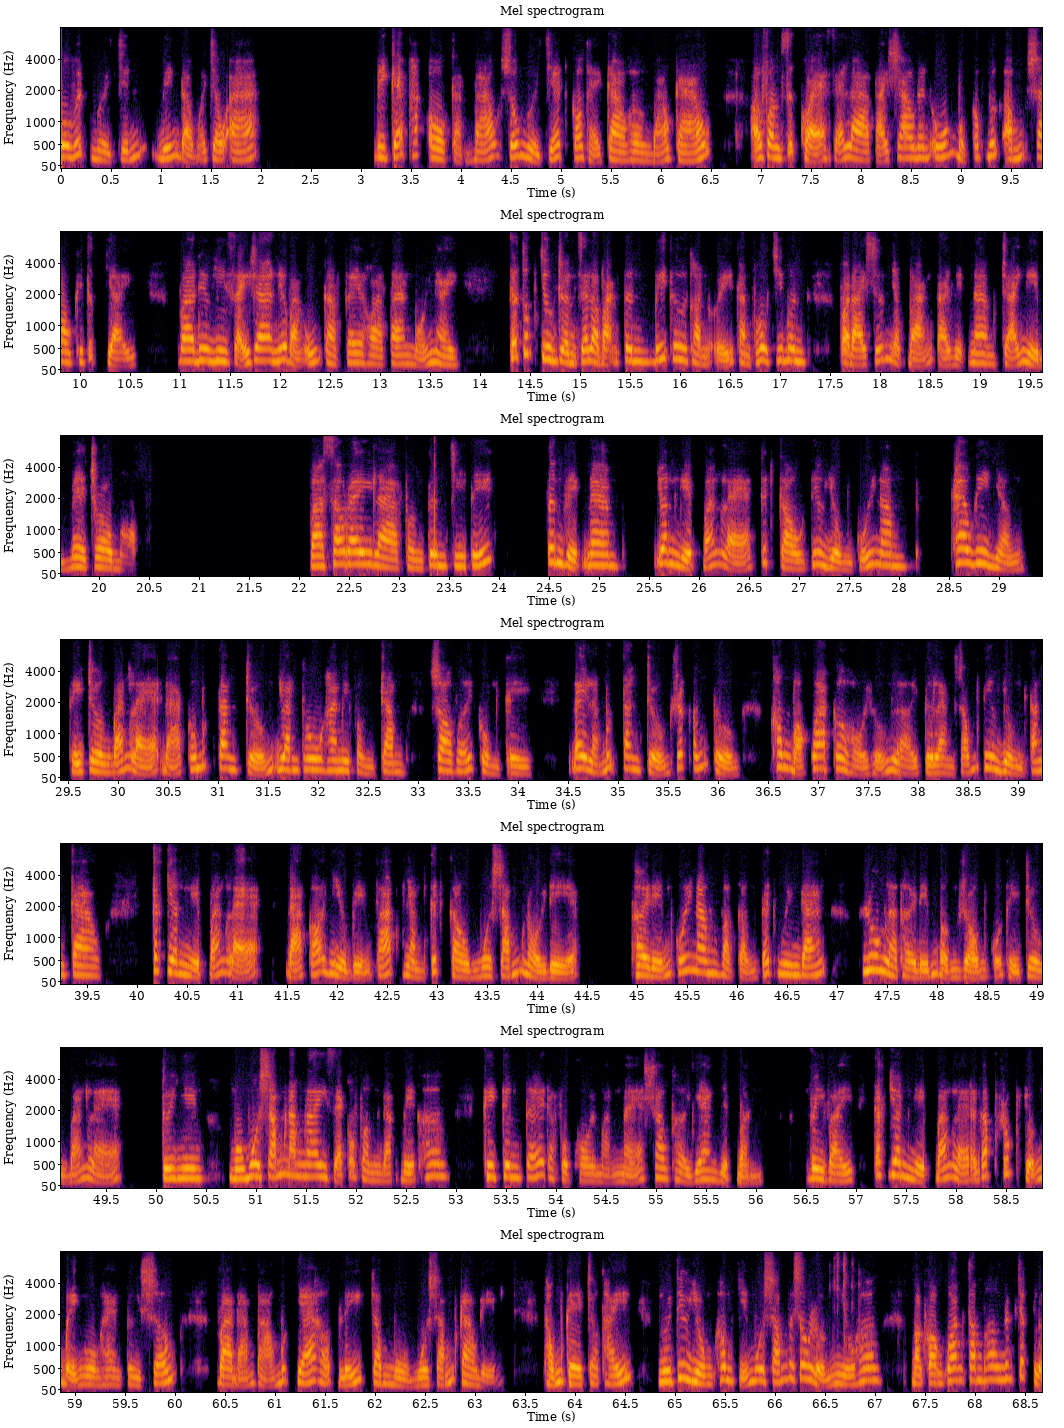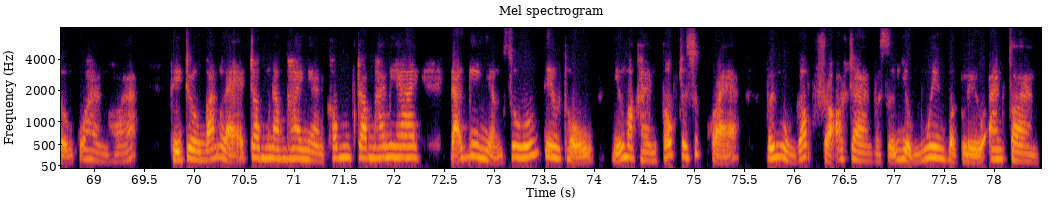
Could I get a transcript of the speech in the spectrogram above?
COVID-19 biến động ở châu Á. WHO cảnh báo số người chết có thể cao hơn báo cáo. Ở phần sức khỏe sẽ là tại sao nên uống một cốc nước ấm sau khi thức dậy và điều gì xảy ra nếu bạn uống cà phê hòa tan mỗi ngày. Kết thúc chương trình sẽ là bản tin Bí thư Thành ủy Thành phố Hồ Chí Minh và Đại sứ Nhật Bản tại Việt Nam trải nghiệm Metro 1. Và sau đây là phần tin chi tiết. Tin Việt Nam, doanh nghiệp bán lẻ kích cầu tiêu dùng cuối năm. Theo ghi nhận, thị trường bán lẻ đã có mức tăng trưởng doanh thu 20% so với cùng kỳ. Đây là mức tăng trưởng rất ấn tượng, không bỏ qua cơ hội hưởng lợi từ làn sóng tiêu dùng tăng cao. Các doanh nghiệp bán lẻ đã có nhiều biện pháp nhằm kích cầu mua sắm nội địa. Thời điểm cuối năm và cận Tết Nguyên Đán luôn là thời điểm bận rộn của thị trường bán lẻ. Tuy nhiên, mùa mua sắm năm nay sẽ có phần đặc biệt hơn khi kinh tế đã phục hồi mạnh mẽ sau thời gian dịch bệnh. Vì vậy, các doanh nghiệp bán lẻ đã gấp rút chuẩn bị nguồn hàng từ sớm và đảm bảo mức giá hợp lý trong mùa mua sắm cao điểm. Thống kê cho thấy, người tiêu dùng không chỉ mua sắm với số lượng nhiều hơn mà còn quan tâm hơn đến chất lượng của hàng hóa. Thị trường bán lẻ trong năm 2022 đã ghi nhận xu hướng tiêu thụ những mặt hàng tốt cho sức khỏe với nguồn gốc rõ ràng và sử dụng nguyên vật liệu an toàn.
